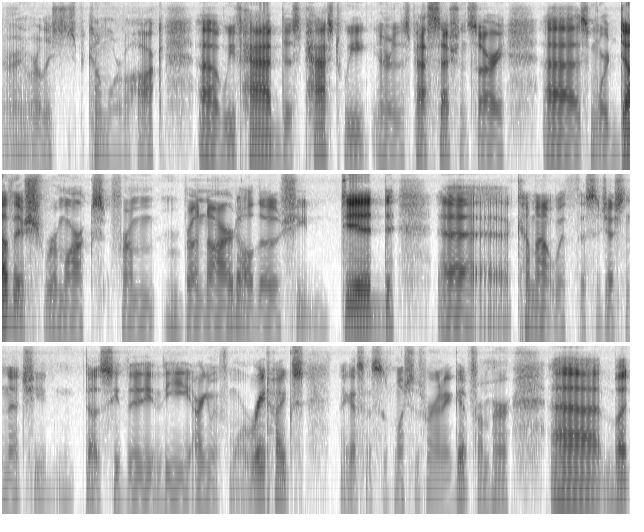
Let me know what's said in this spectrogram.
all right, or at least he's become more of a hawk. Uh, we've had this past week, or this past session, sorry, uh, some more dovish remarks from Brainard, although she did uh, come out with the suggestion that she does see the, the argument for more rate hikes. I guess that's as much as we're going to get from her. Uh, but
